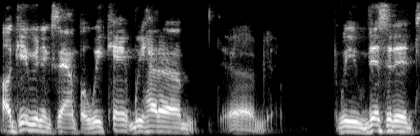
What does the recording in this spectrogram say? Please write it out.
I'll give you an example. We came. We had a. Uh, we visited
